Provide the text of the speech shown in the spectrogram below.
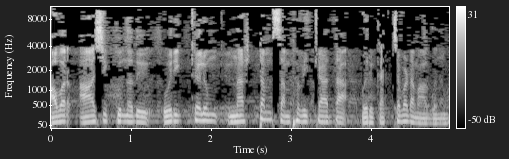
അവർ ആശിക്കുന്നത് ഒരിക്കലും നഷ്ടം സംഭവിക്കാത്ത ഒരു കച്ചവടമാകുന്നു.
